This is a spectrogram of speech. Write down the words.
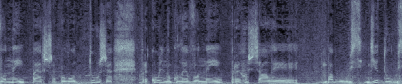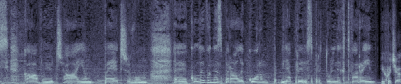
вони перше було дуже прикольно, коли вони пригощали. Бабусь, дідусь, кавою, чаєм, печивом, Е, коли вони збирали корм для при- спритульних тварин. І хоча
